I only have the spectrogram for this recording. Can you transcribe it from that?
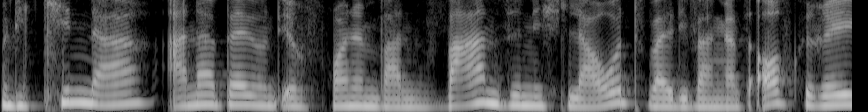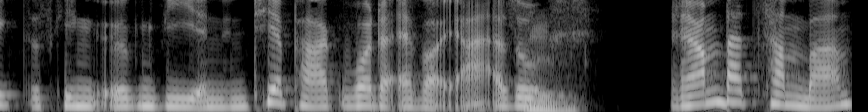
und die Kinder, Annabelle und ihre Freundin, waren wahnsinnig laut, weil die waren ganz aufgeregt. Es ging irgendwie in den Tierpark, whatever, ja. Also mhm. Rambazamba.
